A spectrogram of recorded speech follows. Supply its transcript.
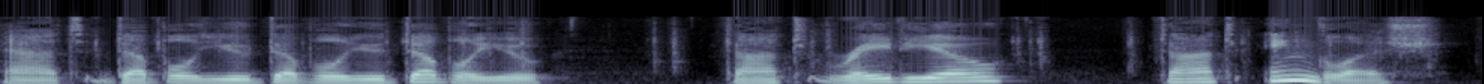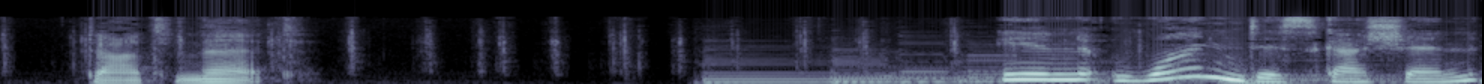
at www.radio.english.net. In one discussion,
